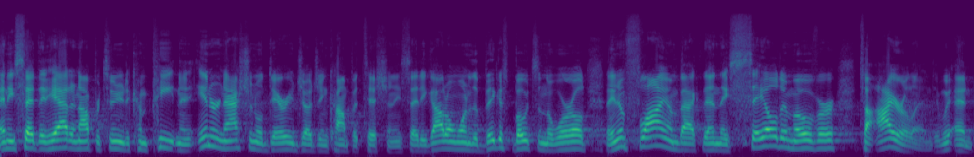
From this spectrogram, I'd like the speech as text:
And he said that he had an opportunity to compete in an international dairy judging competition. He said he got on one of the biggest boats in the world. They didn't fly him back then, they sailed him over to Ireland. And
